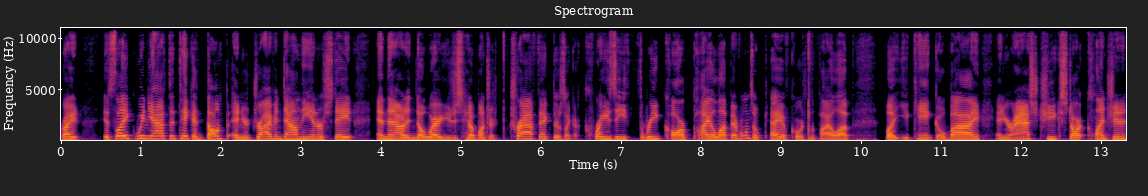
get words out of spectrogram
right? It's like when you have to take a dump and you're driving down the interstate and then out of nowhere you just hit a bunch of traffic. There's like a crazy three car pileup. Everyone's okay, of course, in the pileup, but you can't go by and your ass cheeks start clenching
